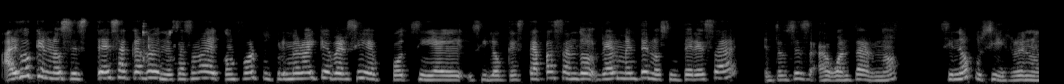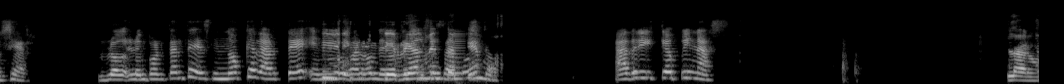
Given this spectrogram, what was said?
algo que nos esté sacando de nuestra zona de confort, pues primero hay que ver si, si, eh, si lo que está pasando realmente nos interesa, entonces aguantar, ¿no? Si no, pues sí, renunciar. Lo, importante es no quedarte en un lugar donde que realmente Adri, ¿qué opinas? Claro.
